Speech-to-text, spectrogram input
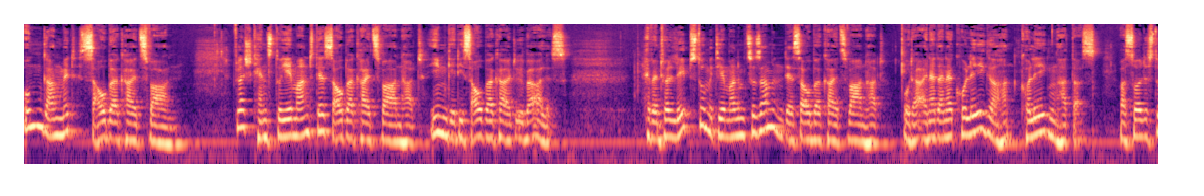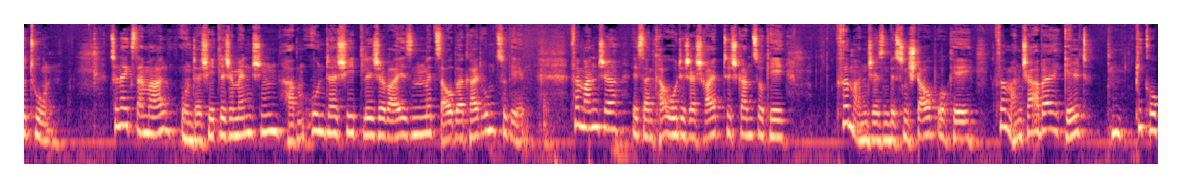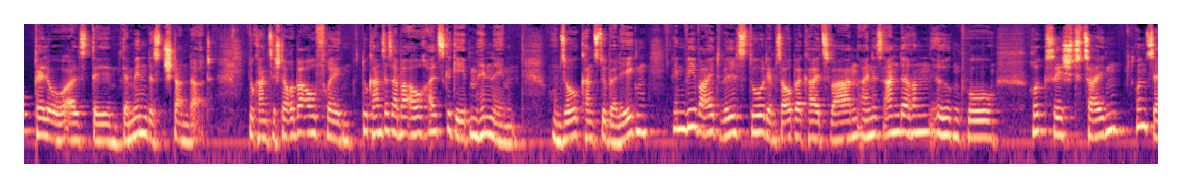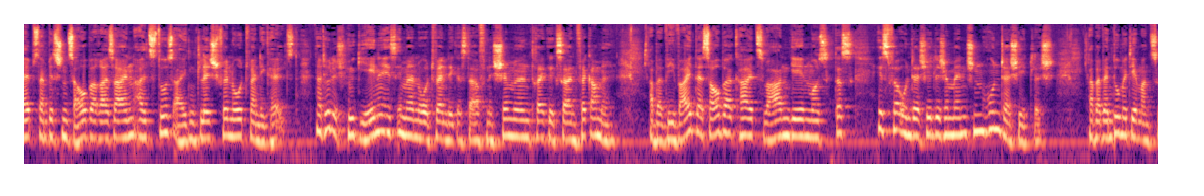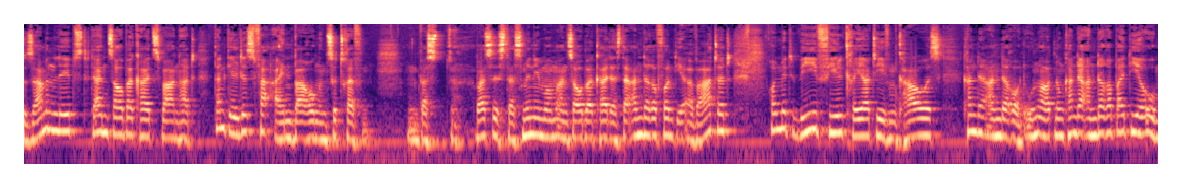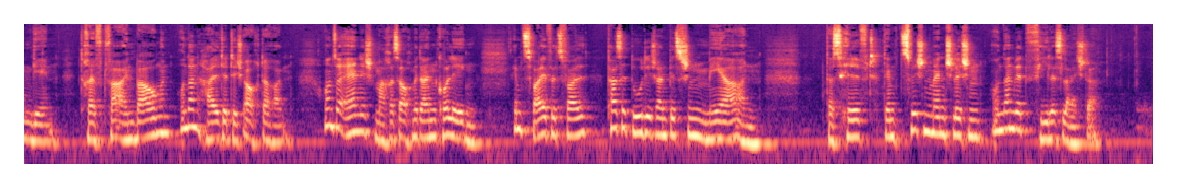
Umgang mit Sauberkeitswahn. Vielleicht kennst du jemand, der Sauberkeitswahn hat. Ihm geht die Sauberkeit über alles. Eventuell lebst du mit jemandem zusammen, der Sauberkeitswahn hat. Oder einer deiner Kollegen hat das. Was solltest du tun? Zunächst einmal, unterschiedliche Menschen haben unterschiedliche Weisen, mit Sauberkeit umzugehen. Für manche ist ein chaotischer Schreibtisch ganz okay, für manche ist ein bisschen Staub okay, für manche aber gilt Picopello als de, der Mindeststandard. Du kannst dich darüber aufregen, du kannst es aber auch als gegeben hinnehmen. Und so kannst du überlegen, inwieweit willst du dem Sauberkeitswahn eines anderen irgendwo Rücksicht zeigen und selbst ein bisschen sauberer sein, als du es eigentlich für notwendig hältst. Natürlich, Hygiene ist immer notwendig, es darf nicht schimmeln, dreckig sein, vergammeln. Aber wie weit der Sauberkeitswahn gehen muss, das ist für unterschiedliche Menschen unterschiedlich. Aber wenn du mit jemand zusammenlebst, der einen Sauberkeitswahn hat, dann gilt es, Vereinbarungen zu treffen. Was, was ist das Minimum an Sauberkeit, das der andere von dir erwartet? Und mit wie viel kreativem Chaos kann der andere und Unordnung kann der andere bei dir umgehen? Trefft Vereinbarungen und dann halte dich auch daran. Und so ähnlich mach es auch mit deinen Kollegen. Im Zweifelsfall passe du dich ein bisschen mehr an. Das hilft dem Zwischenmenschlichen und dann wird vieles leichter.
